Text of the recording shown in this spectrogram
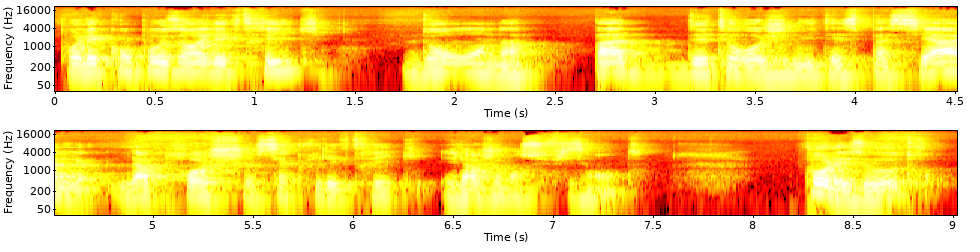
pour les composants électriques dont on n'a pas d'hétérogénéité spatiale, l'approche circuit électrique est largement suffisante. Pour les autres,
